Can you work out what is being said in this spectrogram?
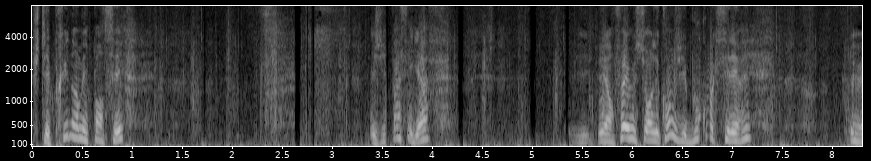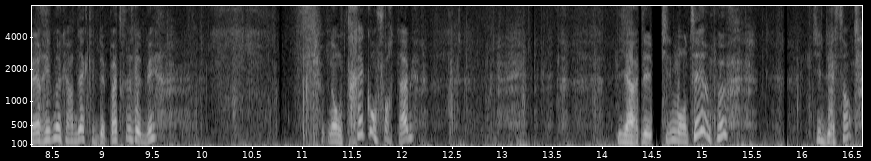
je t'ai pris dans mes pensées et j'ai pas fait gaffe. Et, et en fait, je me suis rendu compte que j'ai beaucoup accéléré. Le rythme cardiaque n'était pas très élevé. Donc très confortable. Il y a des petites montées un peu, petites descentes.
